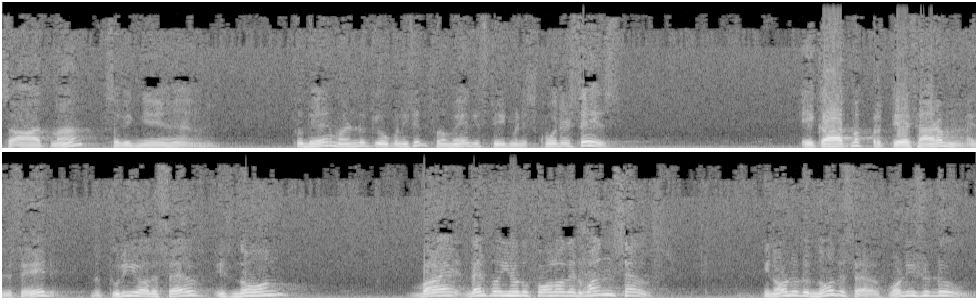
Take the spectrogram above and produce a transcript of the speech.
Sa Atma Savigneya. So there Mandukya Upanishad, from where this statement is quoted, says, Ekatma Pratyasaram, as I said, the Turi or the self is known by, therefore you have to follow that one self. In order to know the self, what you should do?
